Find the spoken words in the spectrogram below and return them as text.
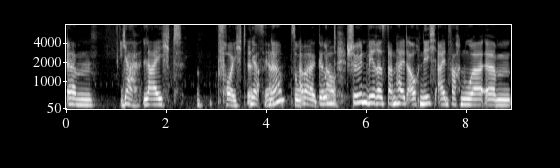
ähm, ja leicht feucht ist. Ja, ja. Ne? So. Aber genau. Und schön wäre es dann halt auch nicht einfach nur, ähm,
